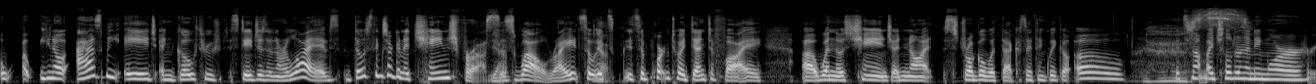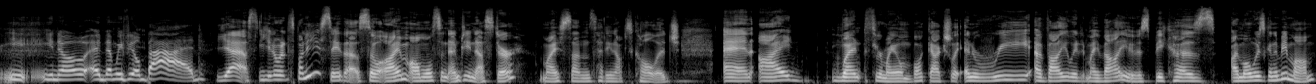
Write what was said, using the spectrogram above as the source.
uh, you know, as we age and go through stages in our lives, those things are going to change for us as well, right? So it's it's important to identify uh, when those change and not struggle with that because I think we go, oh, it's not my children anymore, you, you know, and then we feel bad. Yes. You know, it's funny you say that. So I'm almost an empty nester. My son's heading off to college. And I went through my own book actually and reevaluated my values because I'm always going to be mom.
